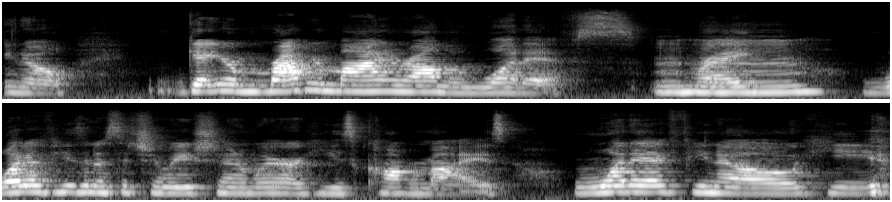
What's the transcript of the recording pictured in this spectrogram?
you know get your wrap your mind around the what ifs, right? Mhm. what if he's in a situation where he's compromised what if you know he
